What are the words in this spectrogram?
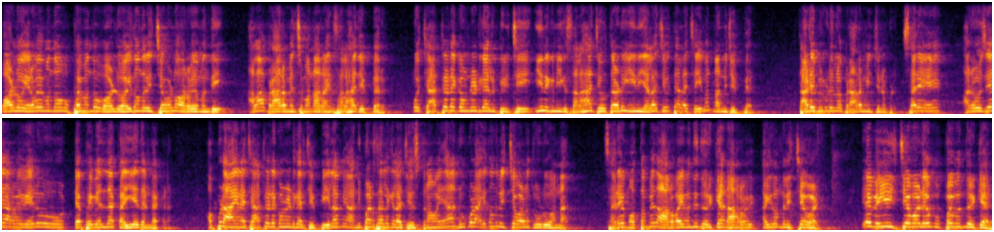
వాళ్ళు ఇరవై మందో ముప్పై మందో వాళ్ళు ఐదు వందలు ఇచ్చేవాళ్ళు అరవై మంది. అలా ప్రారంభించమన్నారు ఆయన సలహా చెప్పారు. ఓ చార్టెడ్ అకౌంటెంట్ గారిని పిలిచి ఈయనకి మీకు సలహా చెబుతాడు ఈయన ఎలా చెబితే అలా చేయమని నన్ను చెప్పారు. తాడేపల్లిగూడెంలో ప్రారంభించినప్పుడు సరే ఆ రోజే అరవై వేలు డెబ్బై వేలు దాకా అయ్యేదండి అక్కడ. అప్పుడు ఆయన చార్టెడ్ అకౌంటెంట్ గారు చెప్పి ఇలా మేము అన్ని పాఠశాలకి ఇలా చేస్తున్నామయ్యా నువ్వు కూడా ఐదు వందలు ఇచ్చేవాళ్ళని చూడు అన్నారు. సరే మొత్తం మీద అరవై మంది దొరికారు అరవై ఐదు వందలు ఇచ్చేవాళ్ళు. ఏ వెయ్యి ఇచ్చేవాళ్ళు ఏమో ముప్పై మంది దొరికారు.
